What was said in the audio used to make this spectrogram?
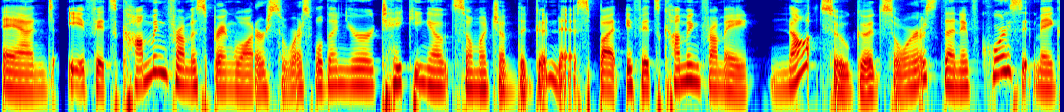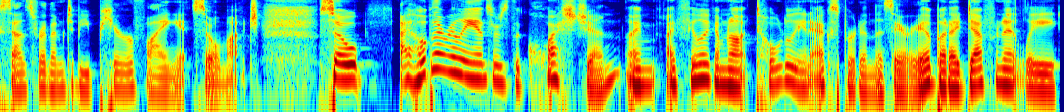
and if it's coming from a spring water source, well, then you're taking out so much of the goodness. But if it's coming from a not so good source, then of course it makes sense for them to be purifying it so much. So I hope that really answers the question. I'm, I feel like I'm not totally an expert in this area, but I definitely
